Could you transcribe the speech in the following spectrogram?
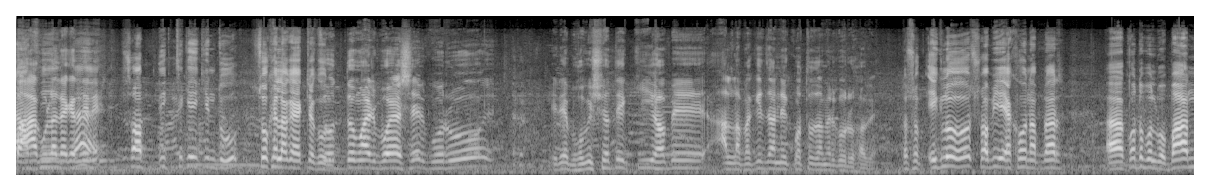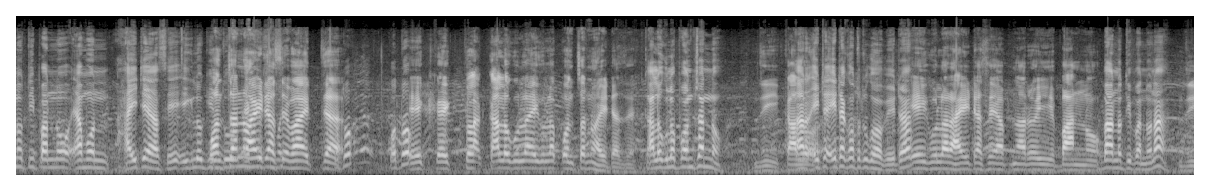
নাভি, দেখেন হ্যাঁ, দিলে? সব দিক থেকেই কিন্তু চোখে লাগা একটা গরু। চোদ্দ মাস বয়সের গরু এটা ভবিষ্যতে কি হবে আল্লাহ পাকি জানে কত দামের গরু হবে। দর্শক এগুলো সবই এখন আপনার কত বলব? বাহান্ন তিপান্ন এমন হাইটে আছে। এগুলো পঞ্চান্ন হাইট আছে ভাই কত? কালোগুলা এগুলা পঞ্চান্ন হাইট আছে। কালোগুলো পঞ্চান্ন? জি আর এটা এটা কতটুকু হবে এটা? এইগুলার হাইট আছে আপনার ওই বান্ন। বাহান্ন তিপান্ন না? জি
